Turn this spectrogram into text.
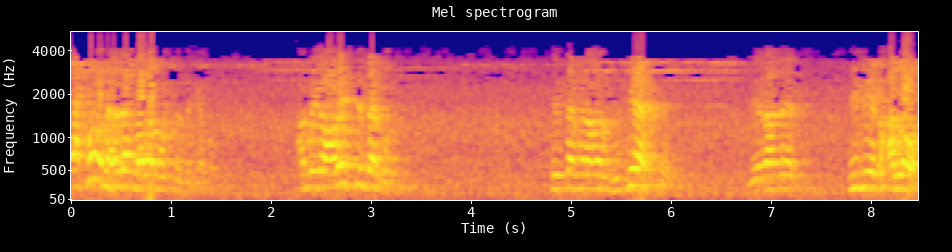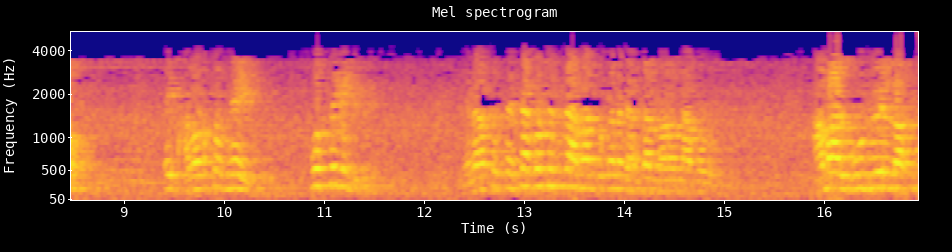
এখনও ভেজাল ধরা পড়তেছে কেন? আমি এটা অনেক চিন্তা করি। চিন্তা করে আমার বুঝে আসছে যে এরা দিবে ভালো, এই ভালোটা তো নেই। প্রত্যেকে দিবে? এরা তো চেষ্টা করতেছে যে আমার দোকানে ভেজাল ধরা, না পড়ুক আমার গুডউইল নষ্ট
